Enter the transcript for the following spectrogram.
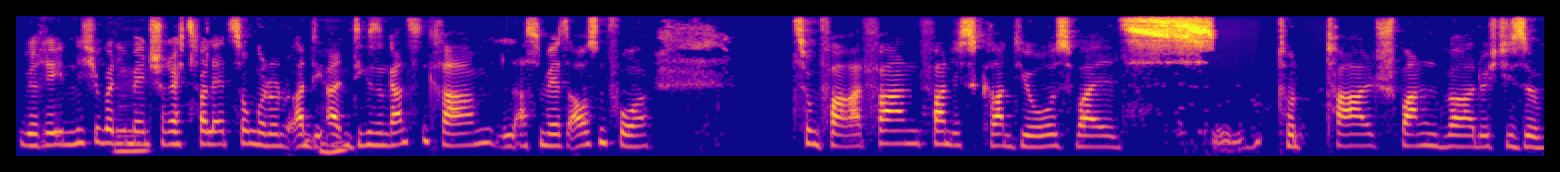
wir reden nicht über die mhm. Menschenrechtsverletzungen und an, die, mhm. an diesen ganzen Kram lassen wir jetzt außen vor. Zum Fahrradfahren fand ich es grandios, weil es total spannend war, durch diese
